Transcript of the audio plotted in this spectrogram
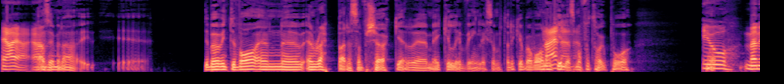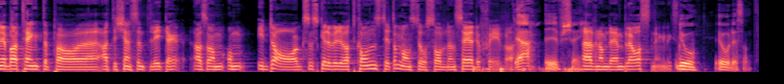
Ja, ja, ja. Alltså jag menar, eh, det behöver inte vara en, eh, en rappare som försöker eh, make a living liksom. Utan det kan bara vara någon Nej, kille nej, som nej. har fått tag på. Jo, men jag bara tänkte på eh, att det känns inte lika, alltså om, om idag så skulle det varit konstigt om någon stod och sålde en CD-skiva. Ja, i och för sig. Även om det är en blåsning liksom. Jo, jo det är sant.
